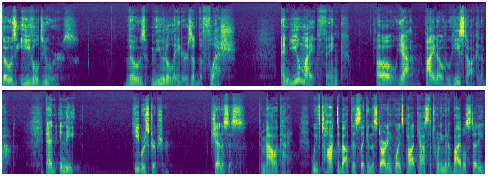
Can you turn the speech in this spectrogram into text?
those evildoers, those mutilators of the flesh. And you might think, oh, yeah, I know who he's talking about. And in the Hebrew scripture, Genesis through Malachi, We've talked about this, like in the Starting Points podcast, the 20 minute Bible study.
